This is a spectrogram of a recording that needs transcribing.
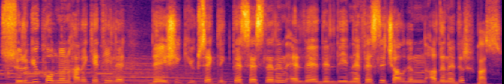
Sürgü kolunun hareketiyle değişik yükseklikte seslerin elde edildiği nefesli çalgının adı nedir? Pas.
